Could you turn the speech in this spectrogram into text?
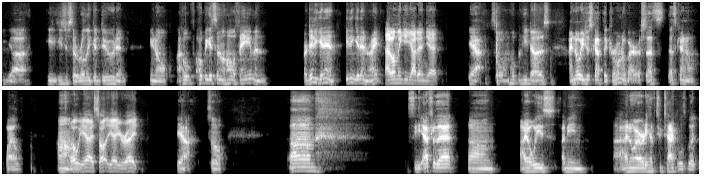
he, uh, he he's just a really good dude, and you know I hope I hope he gets in the Hall of Fame. And or did he get in? He didn't get in, right? I don't think he got in yet. Yeah, so I'm hoping he does. I know he just got the coronavirus. So that's that's kind of wild. Um, oh yeah, I saw. Yeah, you're right. Yeah. So, um, see after that, um, I always, I mean, I know I already have two tackles, but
